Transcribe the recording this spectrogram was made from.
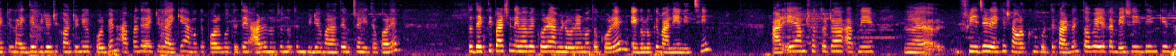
একটি লাইক দিয়ে ভিডিওটি কন্টিনিউ করবেন। আপনাদের একটি লাইকে আমাকে পরবর্তীতে আরও নতুন নতুন ভিডিও বানাতে উৎসাহিত করে। তো দেখতে পাচ্ছেন, এভাবে করে আমি রোলের মতো করে এগুলোকে বানিয়ে নিচ্ছি। আর এই আম সত্যটা আপনি ফ্রিজে রেখে সংরক্ষণ করতে পারবেন, তবে এটা বেশি দিন কিন্তু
